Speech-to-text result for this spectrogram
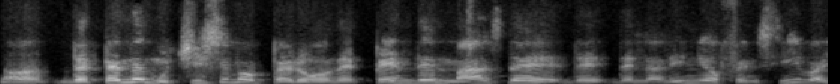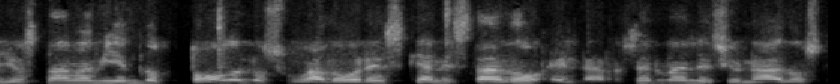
No, depende muchísimo, pero depende más de, la línea ofensiva. Yo estaba viendo todos los jugadores que han estado en la reserva de lesionados.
